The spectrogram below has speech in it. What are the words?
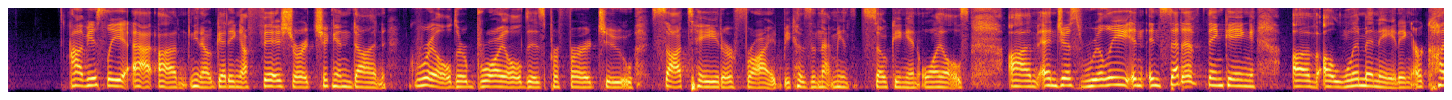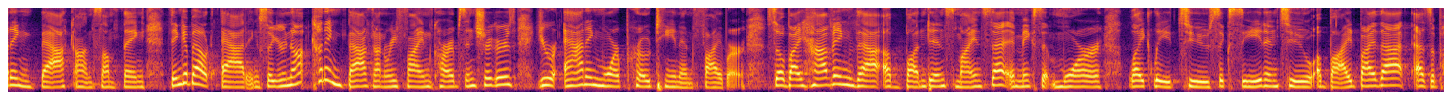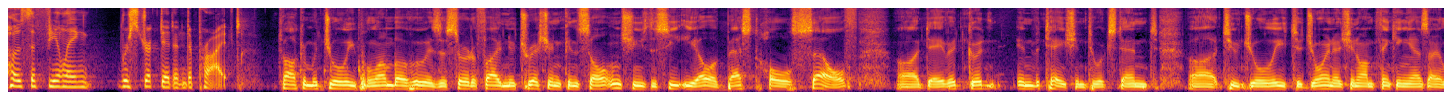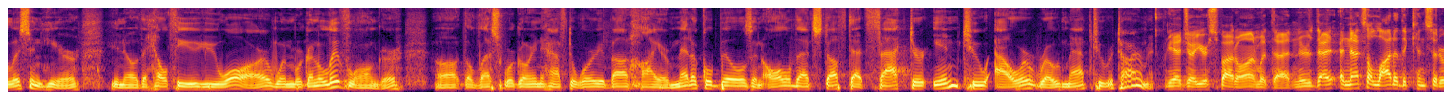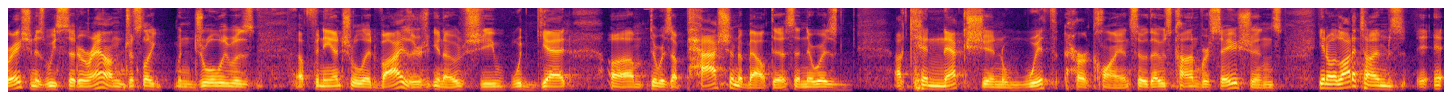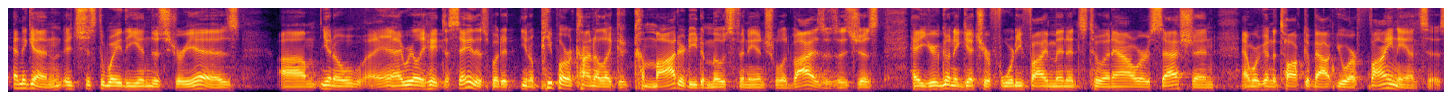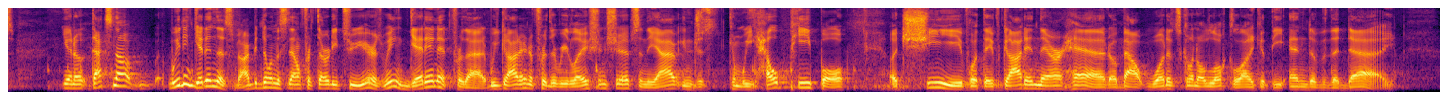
Obviously, at, um, you know, getting a fish or a chicken done grilled or broiled is preferred to sautéed or fried because then that means it's soaking in oils. Um, and just really, in, instead of thinking of eliminating or cutting back on something, think about adding. So you're not cutting back on refined carbs and sugars, you're adding more protein and fiber. So by having that abundance mindset, it makes it more likely to succeed and to abide by that as opposed to feeling restricted and deprived talking with Julie Palumbo, who is a certified nutrition consultant. She's the CEO of Best Whole Self. Uh, David, good invitation to extend uh, to Julie to join us. You know, I'm thinking as I listen here, you know, the healthier you are when we're going to live longer, uh, the less we're going to have to worry about higher medical bills and all of that stuff that factor into our roadmap to retirement. Yeah, Joe, you're spot on with that. And, that, and that's a lot of the consideration as we sit around, just like when Julie was a financial advisor, you know, she would get, um, there was a passion about this and there was a connection with her clients. So those conversations, you know, a lot of times, and again, it's just the way the industry is. Um, you know, and I really hate to say this, but it, you know, people are kind of like a commodity to most financial advisors. It's just, hey, you're going to get your 45 minutes to an hour session, and we're going to talk about your finances you know, that's not, we didn't get in this. I've been doing this now for 32 years. We didn't get in it for that. We got in it for the relationships and the, and just, can we help people achieve what they've got in their head about what it's going to look like at the end of the day?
